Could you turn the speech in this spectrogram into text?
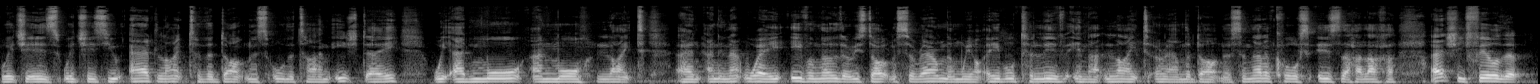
which is which is you add light to the darkness all the time. Each day we add more and more light, and and in that way, even though there is darkness around them, we are able to live in that light around the darkness, and that of course is the halacha. I actually feel that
